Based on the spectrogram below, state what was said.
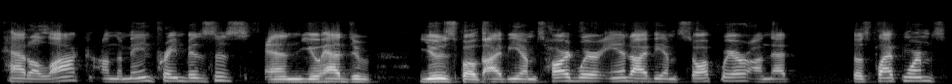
had a lock on the mainframe business, and you had to use both IBM's hardware and IBM software on that those platforms.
